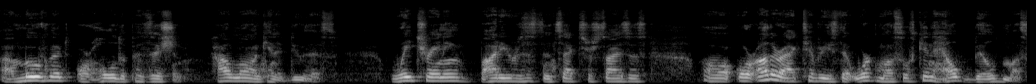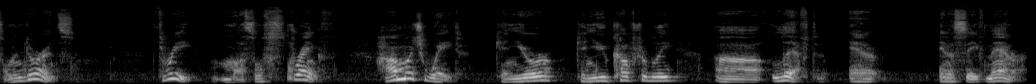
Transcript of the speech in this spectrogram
a movement or hold a position? How long can it do this? Weight training, body resistance exercises, or, or other activities that work muscles can help build muscle endurance. Three, muscle strength. How much weight can your can you comfortably uh, lift in a safe manner.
